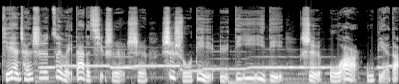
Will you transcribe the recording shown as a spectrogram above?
铁眼禅师最伟大的启示是：世俗谛与第一义谛是无二无别的。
